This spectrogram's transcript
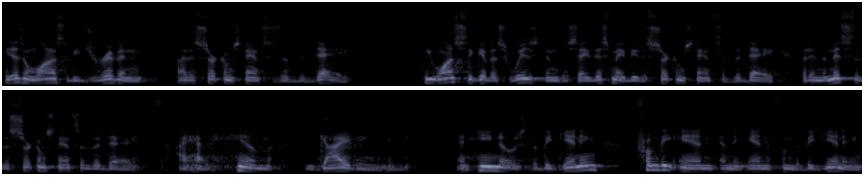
He doesn't want us to be driven by the circumstances of the day. He wants to give us wisdom to say, this may be the circumstance of the day, but in the midst of the circumstance of the day, I have Him guiding me. And He knows the beginning from the end and the end from the beginning.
